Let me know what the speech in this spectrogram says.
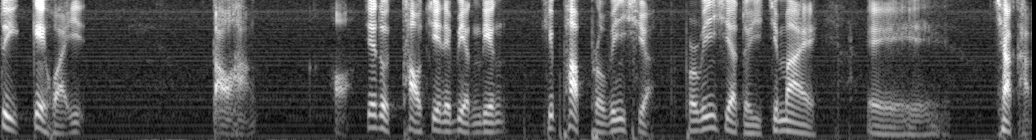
对计划一导航，哦，这都头一个命令去拍 provincia，provincia 就是即卖诶恰看，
